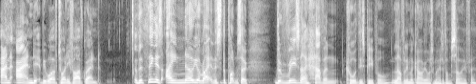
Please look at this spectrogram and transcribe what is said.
And and it'd be worth 25 grand. The thing is, I know you're right, and this is the problem. So, the reason I haven't called these people, lovely Magari Automotive, I'm sorry for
